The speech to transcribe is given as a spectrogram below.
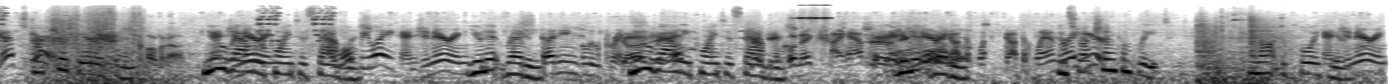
Yes, sir. Structure garrison. Comrade. New rally Engineering. point I won't established. be late. Engineering. Unit ready. Studying blueprint. New rally point Checking established. connection. I have the Serving Unit engineering. ready. Got the, pla- got the plans Construction complete. Cannot deploy right here. here. Engineering.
